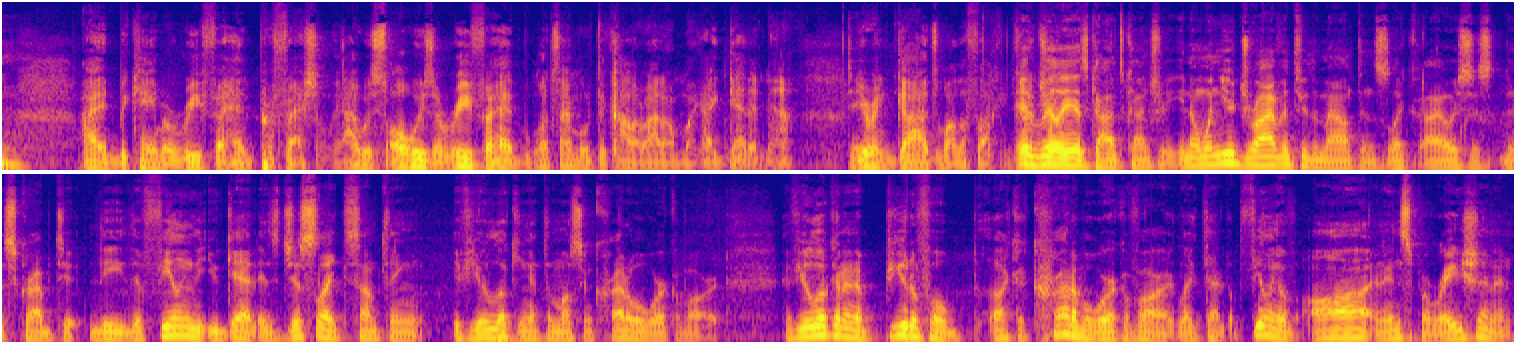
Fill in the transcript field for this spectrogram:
right? I became a reefer head professionally. I was always a reefer head, once I moved to Colorado, I'm like, I get it now. You're in God's motherfucking country. It really is God's country. You know, when you're driving through the mountains, like I always just describe to the the feeling that you get is just like something. If you're looking at the most incredible work of art, if you're looking at a beautiful, like a credible work of art, like that feeling of awe and inspiration, and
